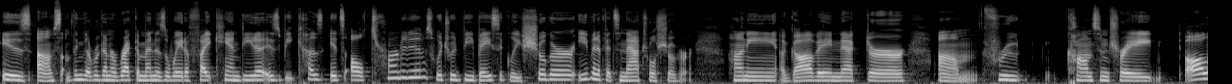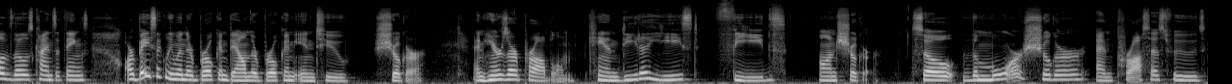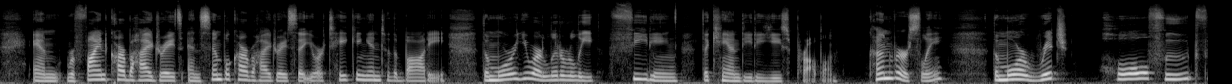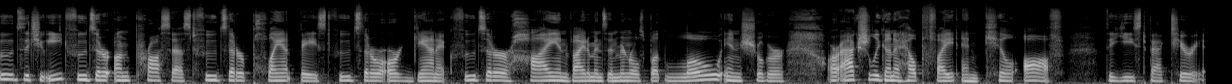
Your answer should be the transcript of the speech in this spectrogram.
is um, something that we're going to recommend as a way to fight candida is because its alternatives, which would be basically sugar, even if it's natural sugar, honey, agave nectar, um, fruit concentrate, all of those kinds of things are basically when they're broken down, they're broken into sugar. And here's our problem Candida yeast feeds on sugar. So, the more sugar and processed foods and refined carbohydrates and simple carbohydrates that you are taking into the body, the more you are literally feeding the Candida yeast problem. Conversely, the more rich whole food, foods that you eat, foods that are unprocessed, foods that are plant based, foods that are organic, foods that are high in vitamins and minerals but low in sugar, are actually going to help fight and kill off the yeast bacteria.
